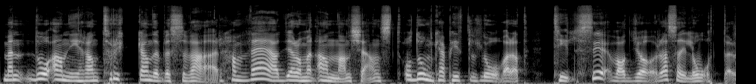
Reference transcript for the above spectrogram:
Men då anger han tryckande besvär, han vädjar om en annan tjänst och domkapitlet lovar att tillse vad göra sig låter.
